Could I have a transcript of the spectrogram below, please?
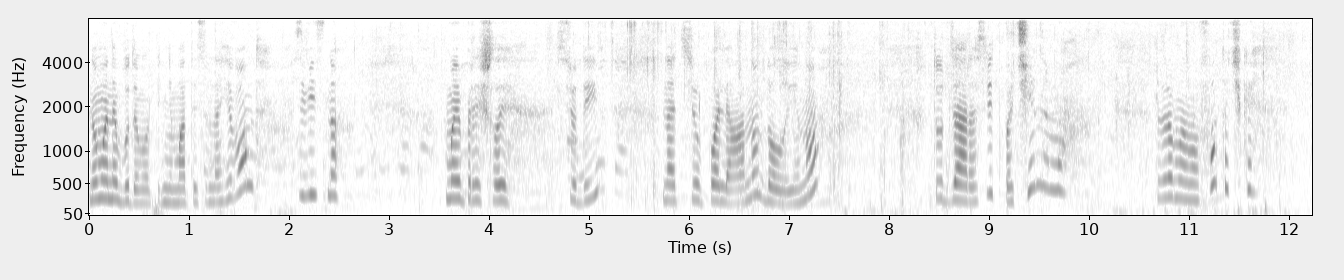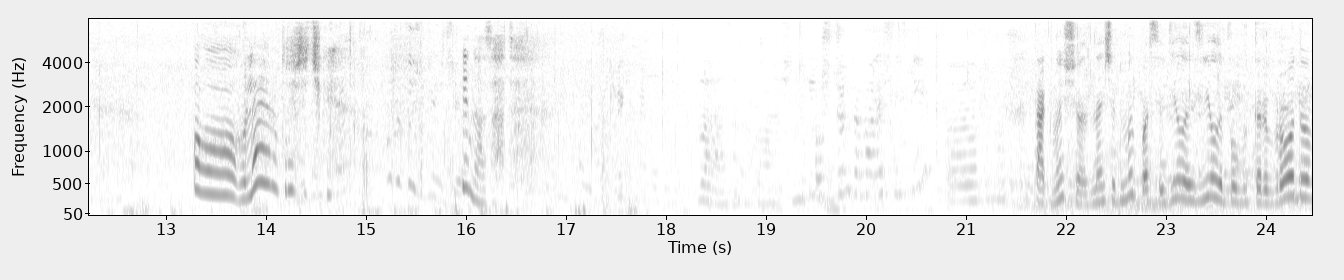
Ну, ми не будемо підніматися на Гівонт, звісно. Ми прийшли сюди, на цю поляну, долину. Тут зараз відпочинемо, зробимо фоточки, погуляємо трішечки і назад. Так, ну що, значить, ми посиділи, з'їли по бутерброду,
